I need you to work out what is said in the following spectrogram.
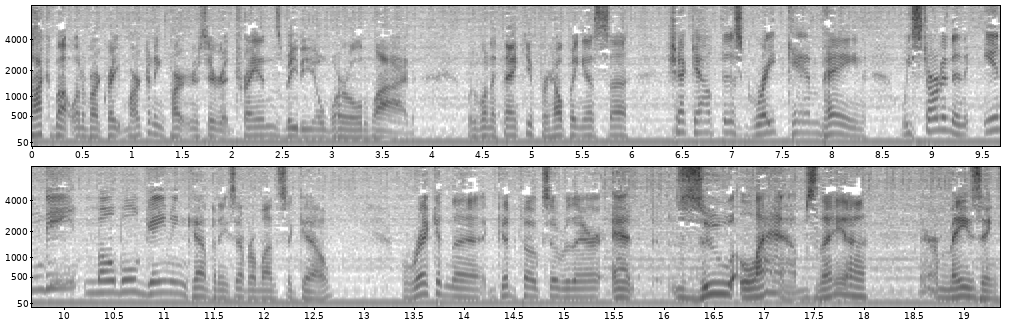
Talk about one of our great marketing partners here at Transmedia Worldwide. We want to thank you for helping us uh, check out this great campaign. We started an indie mobile gaming company several months ago. Rick and the good folks over there at Zoo Labs, they uh, they're amazing.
